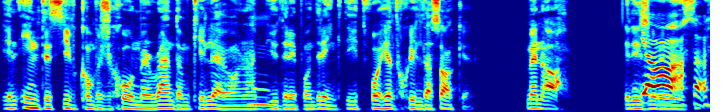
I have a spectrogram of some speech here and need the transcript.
i en intensiv konversation med en random kille och han Mm. bjuder dig på en drink, det är två helt skilda saker. Men ja, det är Ja, det är. alltså.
